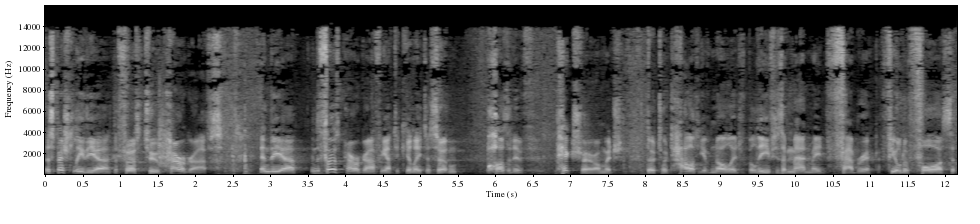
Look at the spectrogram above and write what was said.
especially the, uh, the first two paragraphs. In the, uh, in the first paragraph, he articulates a certain positive picture on which the totality of knowledge, beliefs, is a man made fabric, a field of force that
